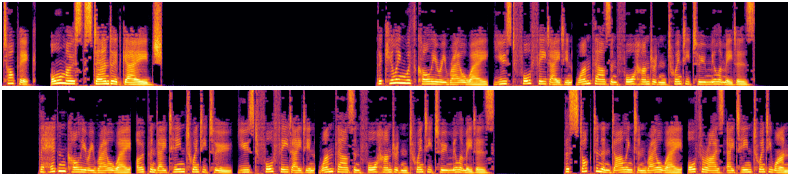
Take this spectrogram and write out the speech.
Topic: Almost standard gauge. The Killingworth Colliery Railway, used 4 feet 8 in 1,422 mm. The Hetton Colliery Railway, opened 1822, used 4 feet 8 in 1,422 mm. The Stockton and Darlington Railway, authorised 1821,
